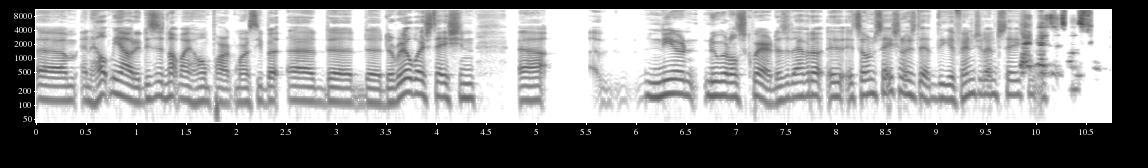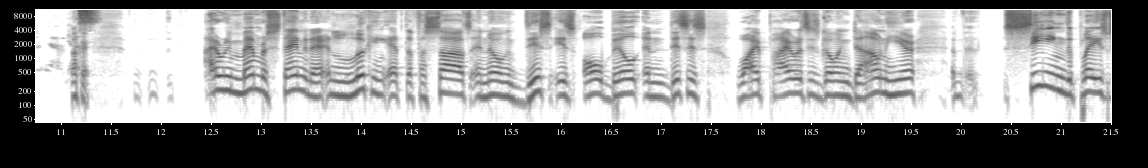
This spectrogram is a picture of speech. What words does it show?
um, and help me out. This is not my home park, Marcy, but uh, the the the railway station. Uh, Near New Orleans Square, does it have it, its own station, or is that the Adventureland station? It has its own station now. Yes. I remember standing there and looking at the facades and knowing this is all built and this is why Pirates is going down here. Seeing the place,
